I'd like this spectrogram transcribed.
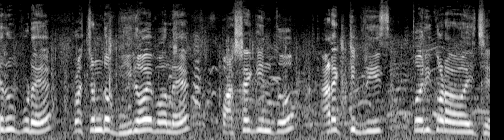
ব্রিজের উপরে প্রচণ্ড ভিড় হয় বলে পাশে কিন্তু আরেকটি ব্রিজ তৈরি করা হয়েছে।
